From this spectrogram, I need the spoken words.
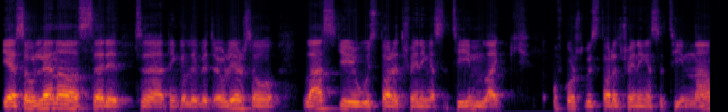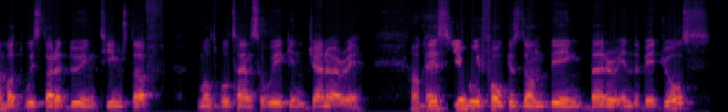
Yeah, so Lena said it, uh, I think, a little bit earlier. So last year we started training as a team. Like, of course, we started training as a team now, but we started doing team stuff multiple times a week in January. Okay. This year we focused on being better individuals.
